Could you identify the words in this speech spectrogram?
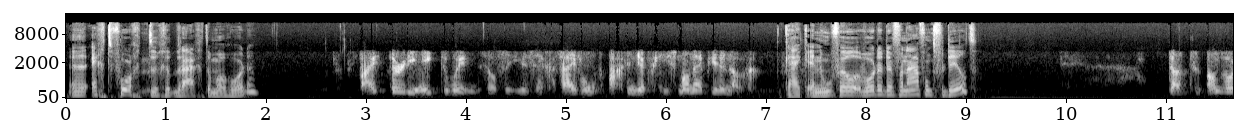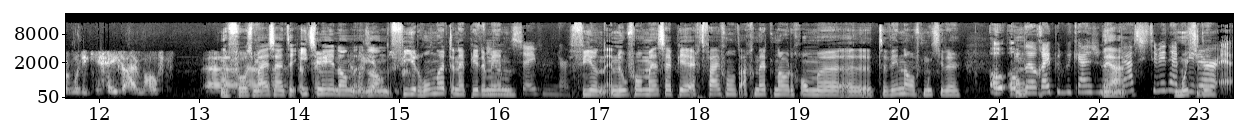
echt voorgedragen te mogen worden? 538 to win, zoals ze hier zeggen. 538 kiesmannen heb je er nodig. Kijk, en hoeveel worden er vanavond verdeeld? Dat antwoord moet ik je even uit mijn hoofd uh, volgens mij zijn het er iets meer dan, dan 400 en heb je er min... 437. En hoeveel mensen heb je echt 538 nodig om uh, te winnen? Of moet je er... Oh, om, de Republikeinse nominatie te winnen heb je, er,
